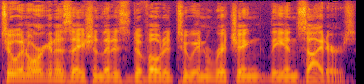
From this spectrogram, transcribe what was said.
to an organization that is devoted to enriching the insiders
